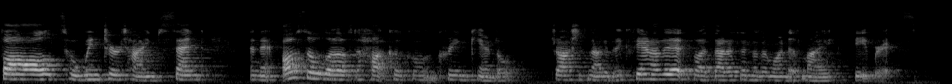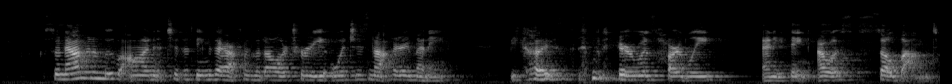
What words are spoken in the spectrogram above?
fall to winter time scent. And I also love the hot cocoa and cream candle. Josh is not a big fan of it, but that is another one of my favorites. So now I'm gonna move on to the things I got from the Dollar Tree, which is not very many because there was hardly anything. I was so bummed.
